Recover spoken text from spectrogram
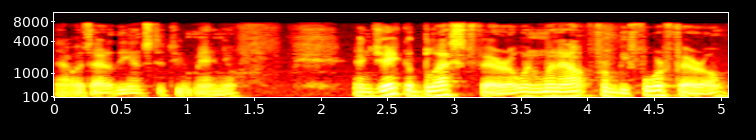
That was out of the Institute manual. And Jacob blessed Pharaoh and went out from before Pharaoh.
